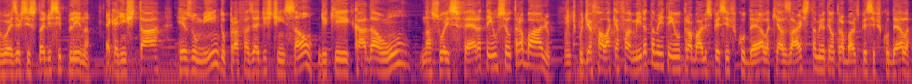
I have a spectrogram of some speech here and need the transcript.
o exercício da disciplina. É que a gente está resumindo para fazer a distinção de que cada um na sua esfera tem o seu trabalho. A gente podia falar que a família também tem um trabalho específico dela, que as artes também têm um trabalho específico dela,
